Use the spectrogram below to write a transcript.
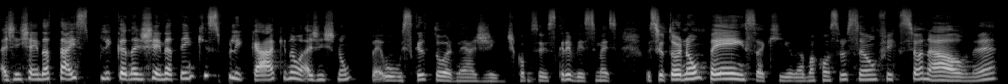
a gente ainda está explicando, a gente ainda tem que explicar que não, a gente não, o escritor, né, a gente, como se eu escrevesse, mas o escritor não pensa aquilo, é uma construção ficcional, né?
